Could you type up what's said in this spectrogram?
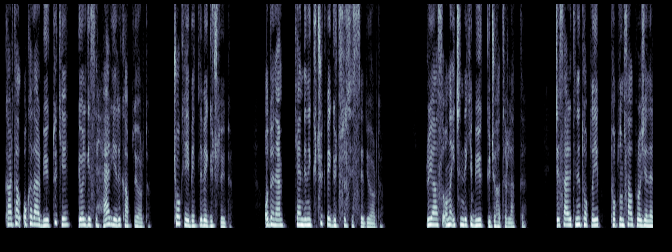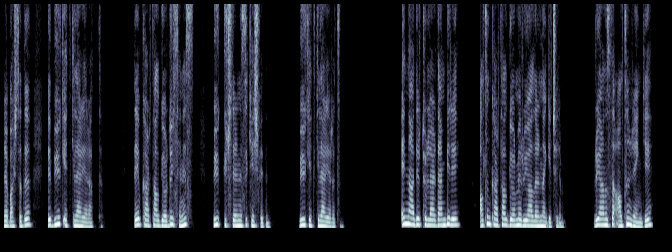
Kartal o kadar büyüktü ki gölgesi her yeri kaplıyordu. Çok heybetli ve güçlüydü. O dönem kendini küçük ve güçsüz hissediyordu. Rüyası ona içindeki büyük gücü hatırlattı. Cesaretini toplayıp toplumsal projelere başladı ve büyük etkiler yarattı. Dev kartal gördüyseniz büyük güçlerinizi keşfedin. Büyük etkiler yaratın. En nadir türlerden biri altın kartal görme rüyalarına geçelim. Rüyanızda altın rengi,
